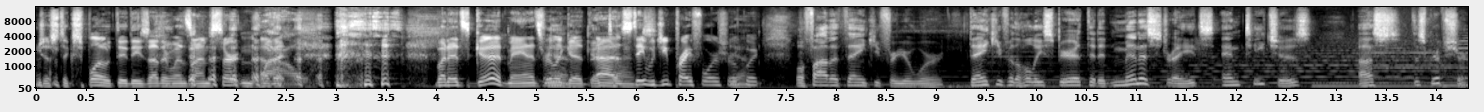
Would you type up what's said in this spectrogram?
just explode through these other ones. I'm certain of it. but it's good, man. It's really Yeah, good. good uh. Steve, would you pray for us real Yeah. quick? Well, Father, thank you for your word. Thank you for the Holy Spirit that administrates and teaches us the scripture.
